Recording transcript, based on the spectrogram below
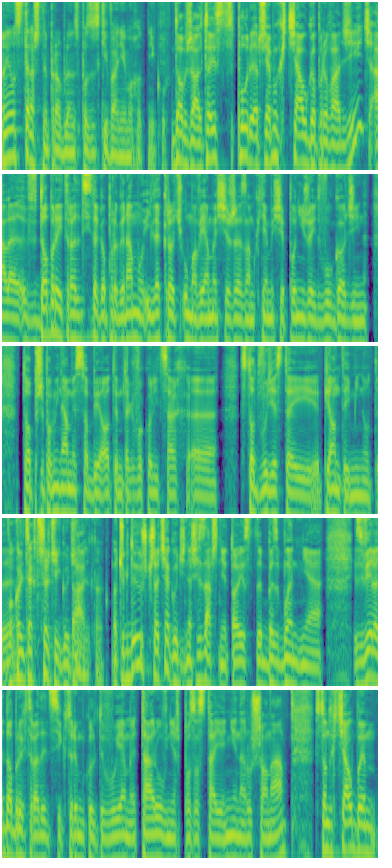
mają straszny problem z pozyskiwaniem ochotników. Dobrze, ale to jest spór, znaczy ja bym chciał go prowadzić, ale w dobrej tradycji tego programu, ilekroć umawiamy się, że zamkniemy się poniżej dwóch godzin, to przypominamy sobie o tym tak w okolicach e, 125 minuty. W okolicach trzeciej godziny, tak. tak. Znaczy, gdy już trzecia godzina się zacznie, to jest bezbłędnie, jest wiele dobrych tradycji, którym kultywujemy, ta również pozostaje nienaruszona. Stąd chciałbym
